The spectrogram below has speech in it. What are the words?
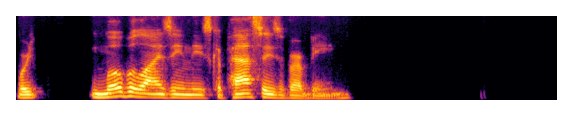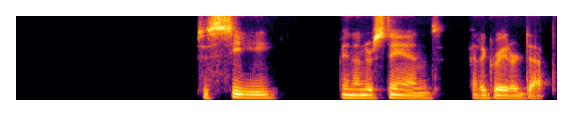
We're mobilizing these capacities of our being to see and understand at a greater depth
